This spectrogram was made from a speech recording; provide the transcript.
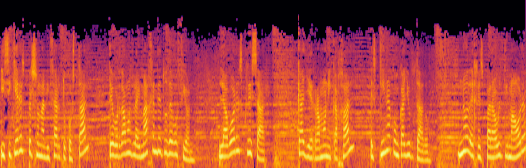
Y si quieres personalizar tu costal, te bordamos la imagen de tu devoción. Labores Crisar, calle Ramón y Cajal, esquina con calle Hurtado. No dejes para última hora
